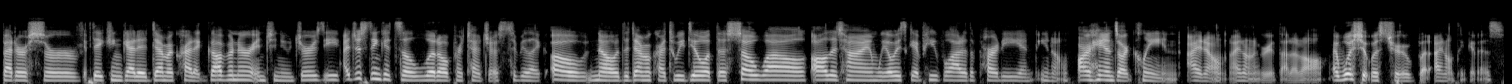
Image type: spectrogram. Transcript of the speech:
better serve if they can get a Democratic governor into New Jersey. I just think it's a little pretentious to be like, oh, no, the Democrats, we deal with this so well all the time. We always get people out of the party and, you know, our hands are clean. I don't. I don't agree with that at all. I wish it was true, but I don't think it is.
